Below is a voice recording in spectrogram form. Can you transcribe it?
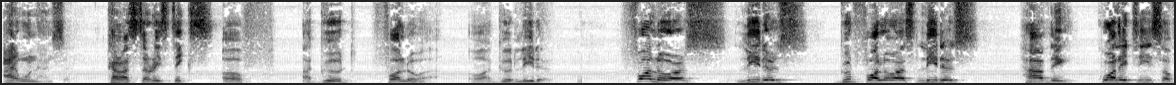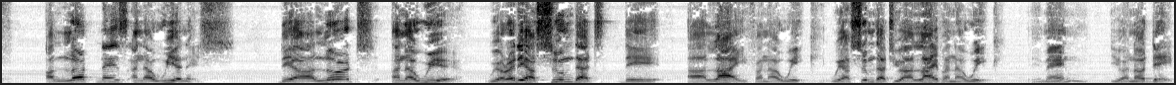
I won't answer. Characteristics of a good follower or a good leader. Followers, leaders, good followers, leaders have the qualities of alertness and awareness. They are alert and aware. We already assume that they are alive and awake. We assume that you are alive and awake. Amen. You are not dead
